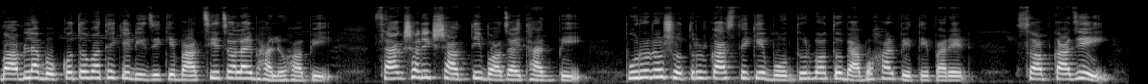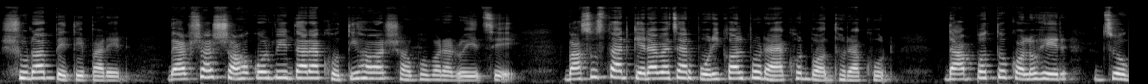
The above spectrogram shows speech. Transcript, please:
মামলা বক্যতবা থেকে নিজেকে বাঁচিয়ে চলাই ভালো হবে। সাংসারিক শান্তি বজায় থাকবে। পুরনো শত্রুর কাছ থেকে বন্ধুর মতো ব্যবহার পেতে পারেন। সব কাজেই সুনাম পেতে পারেন। ব্যবসার সহকর্মীর দ্বারা ক্ষতি হওয়ার সম্ভাবনা রয়েছে। বাসস্থান কেনাবেচার পরিকল্পনা এখন বন্ধ রাখুন। দাম্পত্য কলহের যোগ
